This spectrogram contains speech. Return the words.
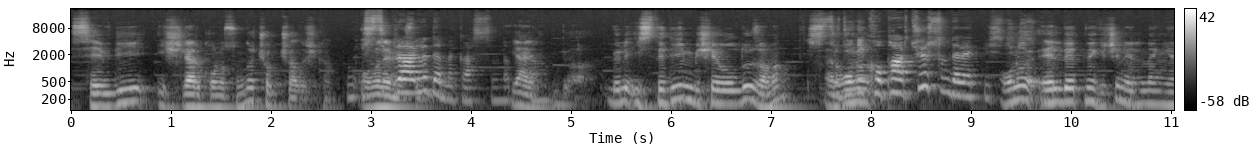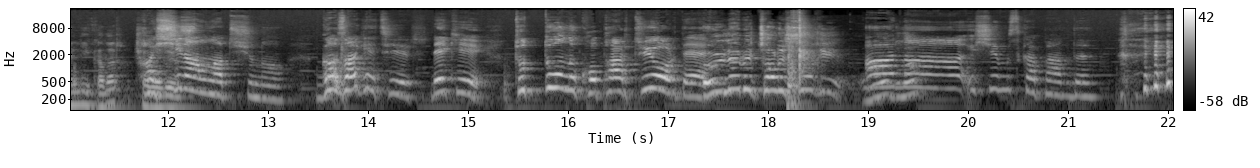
sevdiği işler konusunda çok çalışkan. Onu İstikrarlı demek aslında. bu Yani da. böyle istediğim bir şey olduğu zaman yani İstediğini onu, kopartıyorsun demek bir şey. onu elde etmek için elinden geldiği kadar çabalıyorsun. anlat şunu. Gaza getir. De ki tuttuğunu kopartıyor de. Öyle bir çalışıyor ki. Ne oldu lan? Ana ışığımız kapandı.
